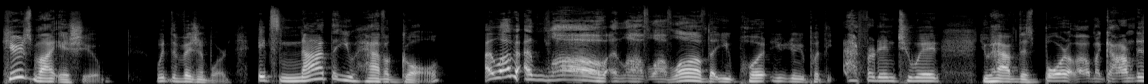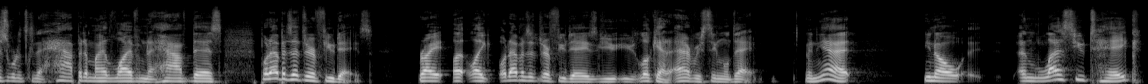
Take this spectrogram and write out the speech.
Here's my issue with the vision board. It's not that you have a goal I love. I love, I love, love, love that you put you you put the effort into it. You have this board. oh my god, this is what's going to happen in my life. I'm going to have this. But what happens after a few days, right? Like what happens after a few days? You you look at it every single day, and yet, you know, unless you take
